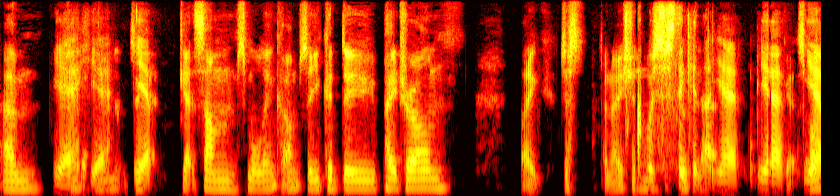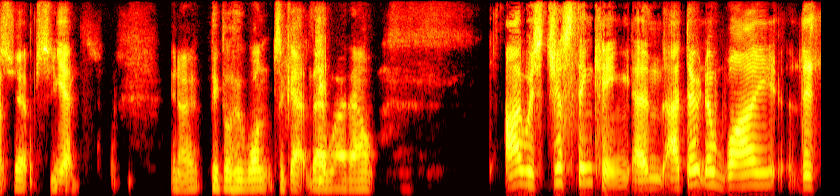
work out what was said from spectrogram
um yeah yeah yeah get some small income so you could do patreon like just donation i was just thinking that yeah yeah get sponsorships yeah, Could, you know people who want to get their yeah. word out I was just thinking, and I don't know why this,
